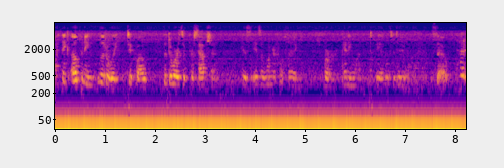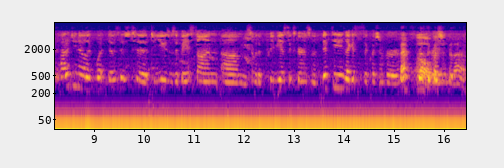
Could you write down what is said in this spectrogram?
I think opening, literally, to quote, the doors of perception is, is a wonderful thing for anyone to be able to do. So, How, how did you know like what dosage to, to use? Was it based on um, some of the previous experience in the 50s? I guess it's a question for. that's, that's Oh. a question for them.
